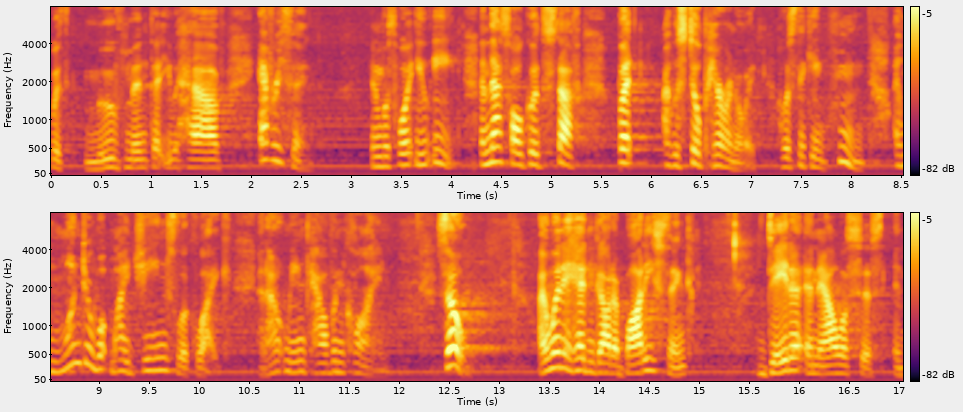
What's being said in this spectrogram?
with movement that you have, everything, and with what you eat. And that's all good stuff. But I was still paranoid. I was thinking, hmm, I wonder what my genes look like. And I don't mean Calvin Klein. So I went ahead and got a body sync data analysis and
